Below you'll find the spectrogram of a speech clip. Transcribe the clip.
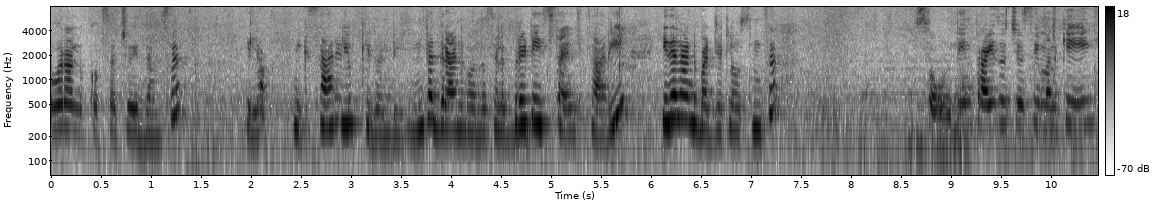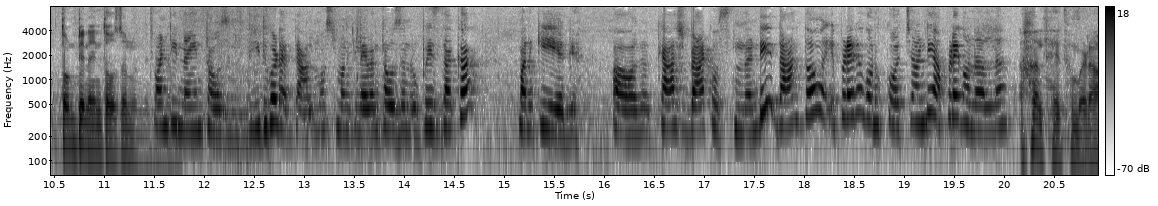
ఓవరాల్ లుక్ ఒకసారి చూద్దాం సార్ ఇలా మీకు సారీ లుక్ ఇదండి. ఎంత గ్రాండ్గా ఉందో సెలబ్రిటీ స్టైల్ సారీ ఇది ఎలాంటి బడ్జెట్లో వస్తుంది సార్ సో దీని ప్రైస్ వచ్చేసి మనకి ట్వంటీ నైన్ థౌసండ్ ఉంది ట్వంటీ నైన్ థౌసండ్ ఉంది. ఇది కూడా అంతే ఆల్మోస్ట్ మనకి లెవెన్ థౌసండ్ రూపీస్ దాకా మనకి క్యాష్ బ్యాక్ వస్తుందండి. దాంతో ఎప్పుడైనా కొనుక్కోవచ్చా అండి? అప్పుడే కొనాలనా? లేదు మేడం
